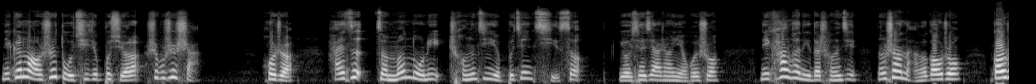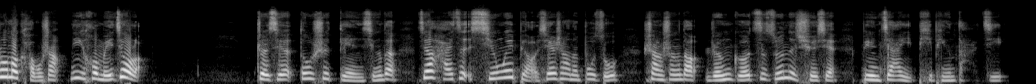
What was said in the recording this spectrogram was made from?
你跟老师赌气就不学了，是不是傻？”或者孩子怎么努力，成绩也不见起色。有些家长也会说：“你看看你的成绩，能上哪个高中？高中都考不上，你以后没救了。”这些都是典型的将孩子行为表现上的不足上升到人格自尊的缺陷，并加以批评打击。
